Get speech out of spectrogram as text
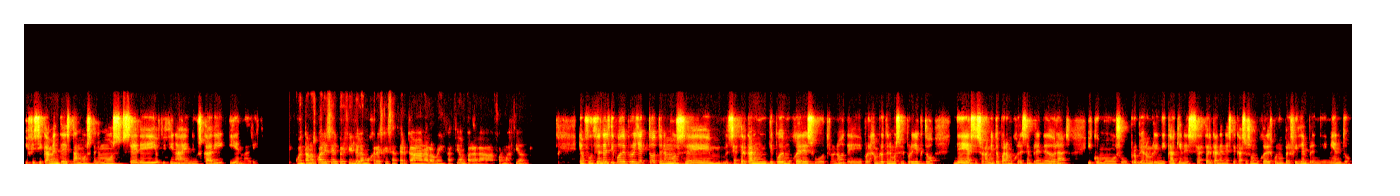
Y físicamente estamos, tenemos sede y oficina en Euskadi y en Madrid. Cuéntanos cuál es el perfil de las mujeres que se acercan a la organización para la formación. En función del tipo de proyecto, tenemos, eh, se acercan un tipo de mujeres u otro. ¿no? Eh, por ejemplo, tenemos el proyecto de asesoramiento para mujeres emprendedoras y como su propio nombre indica, quienes se acercan en este caso son mujeres con un perfil de emprendimiento.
